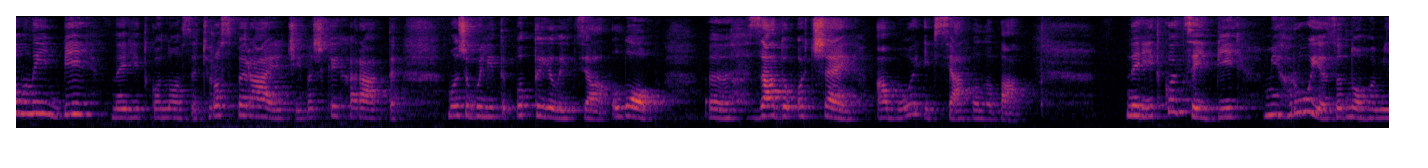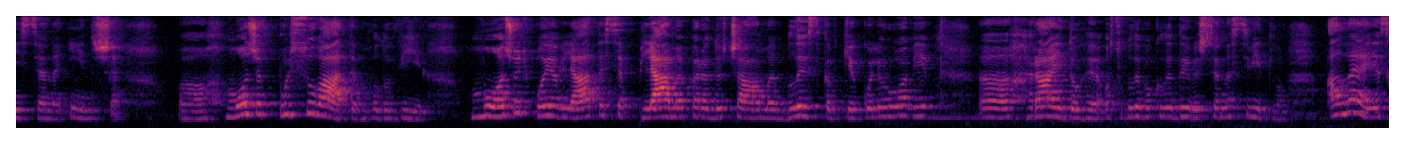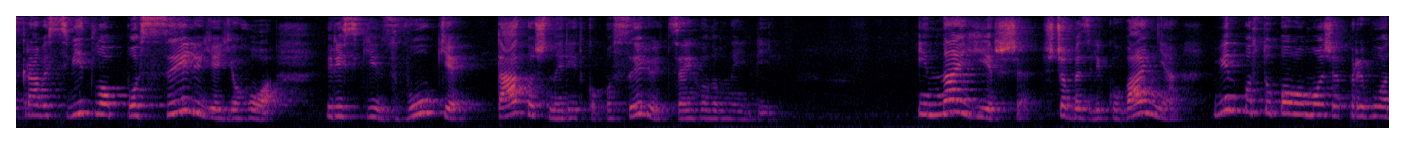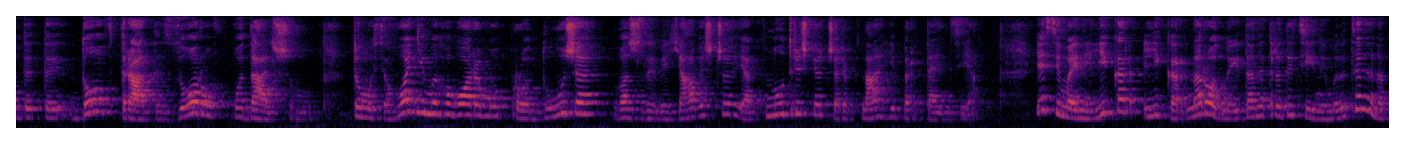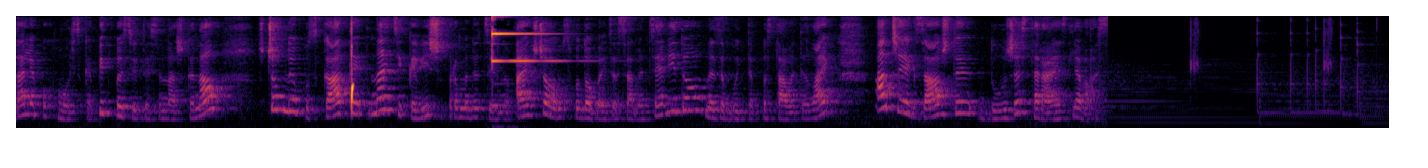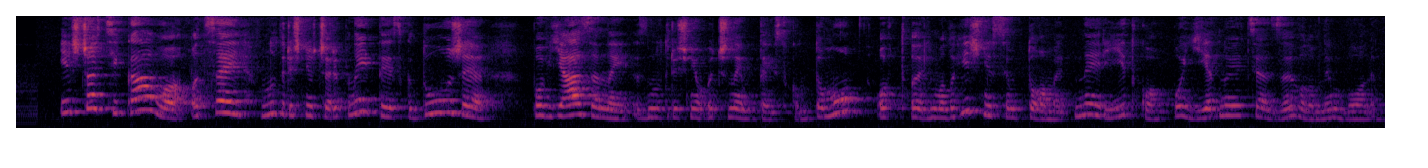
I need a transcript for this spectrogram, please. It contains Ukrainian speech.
головний біль нерідко носить розпираючий, важкий характер, може боліти потилиця, лоб, е, ззаду очей або і вся голова. Нерідко цей біль мігрує з одного місця на інше, е, може пульсувати в голові, можуть появлятися плями перед очами, блискавки, кольорові райдуги, особливо коли дивишся на світло. Але яскраве світло посилює його, різкі звуки також нерідко посилюють цей головний біль. І найгірше, що без лікування він поступово може приводити до втрати зору в подальшому. Тому сьогодні ми говоримо про дуже важливе явище, як внутрішньочерепна гіпертензія. Я сімейний лікар, лікар народної та нетрадиційної медицини Наталя Похмурська. Підписуйтесь на наш канал, щоб не опускати найцікавіше про медицину. А якщо вам сподобається саме це відео, не забудьте поставити лайк, адже, як завжди, дуже стараюсь для вас. І що цікаво, оцей внутрішньочерепний тиск дуже пов'язаний з внутрішньоочним тиском. Тому офтальмологічні симптоми нерідко поєднуються з головним болем.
